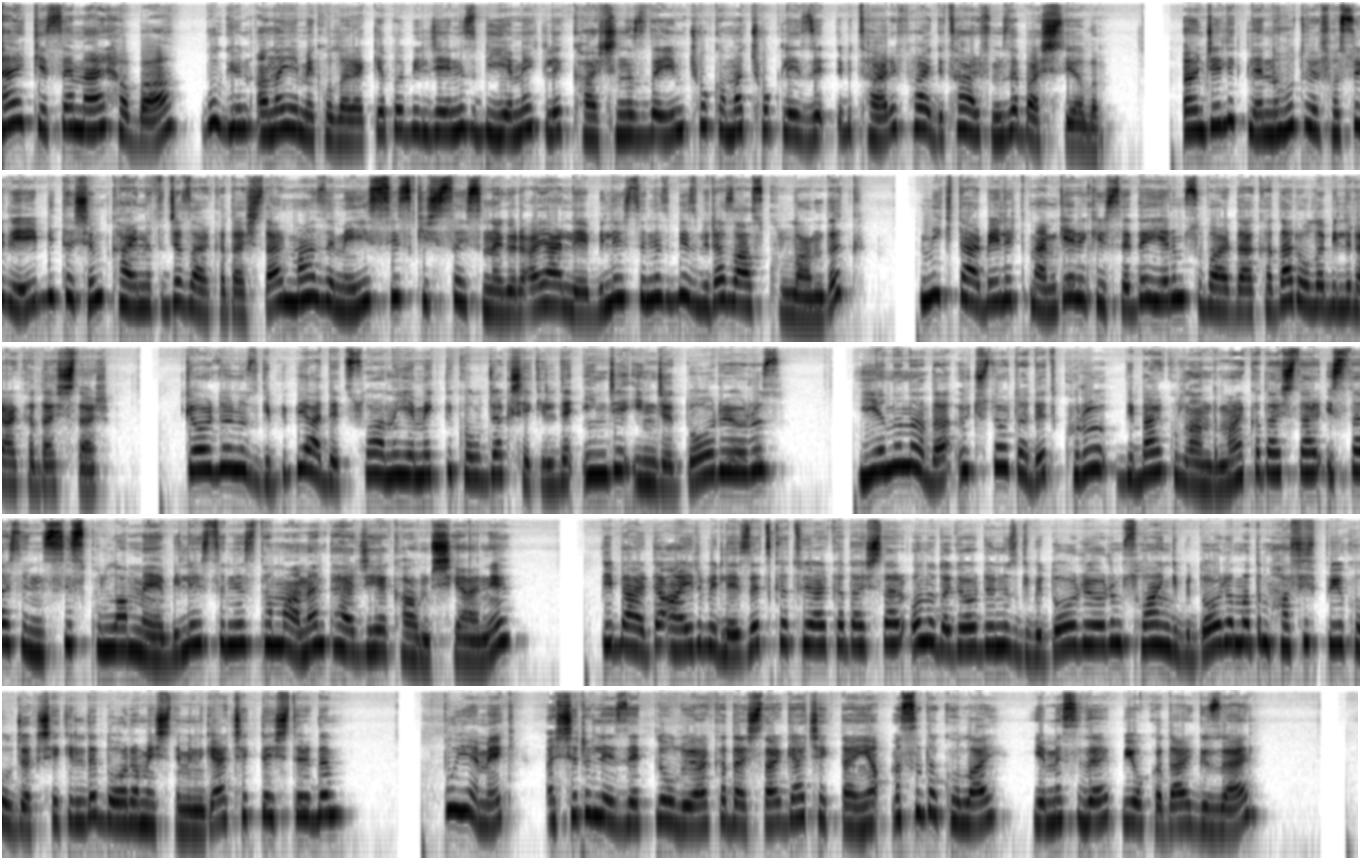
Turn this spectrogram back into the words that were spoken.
Herkese merhaba. Bugün ana yemek olarak yapabileceğiniz bir yemekle karşınızdayım. Çok ama çok lezzetli bir tarif. Haydi tarifimize başlayalım. Öncelikle nohut ve fasulyeyi bir taşım kaynatacağız arkadaşlar. Malzemeyi siz kişi sayısına göre ayarlayabilirsiniz. Biz biraz az kullandık. Miktar belirtmem gerekirse de yarım su bardağı kadar olabilir arkadaşlar. Gördüğünüz gibi bir adet soğanı yemeklik olacak şekilde ince ince doğruyoruz. Yanına da 3-4 adet kuru biber kullandım arkadaşlar. İsterseniz siz kullanmayabilirsiniz. Tamamen tercihe kalmış yani. Biber de ayrı bir lezzet katıyor arkadaşlar. Onu da gördüğünüz gibi doğruyorum. Soğan gibi doğramadım. Hafif büyük olacak şekilde doğrama işlemini gerçekleştirdim. Bu yemek aşırı lezzetli oluyor arkadaşlar. Gerçekten yapması da kolay. Yemesi de bir o kadar güzel.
